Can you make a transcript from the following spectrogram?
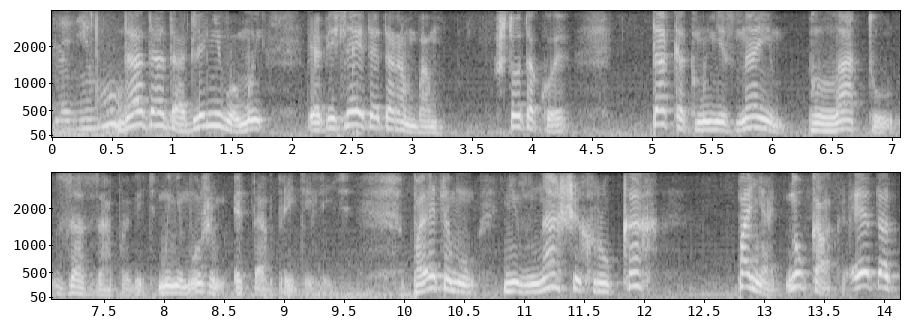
для него. Да, да, да, для него. Мы, и объясняет это Рамбам. Что такое? Так как мы не знаем плату за заповедь, мы не можем это определить. Поэтому не в наших руках понять. Ну как, этот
